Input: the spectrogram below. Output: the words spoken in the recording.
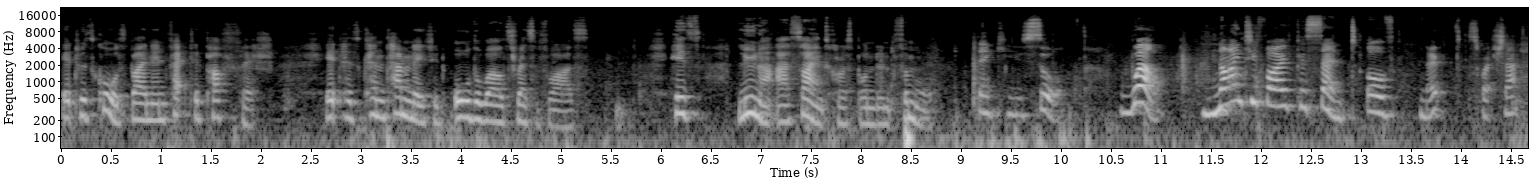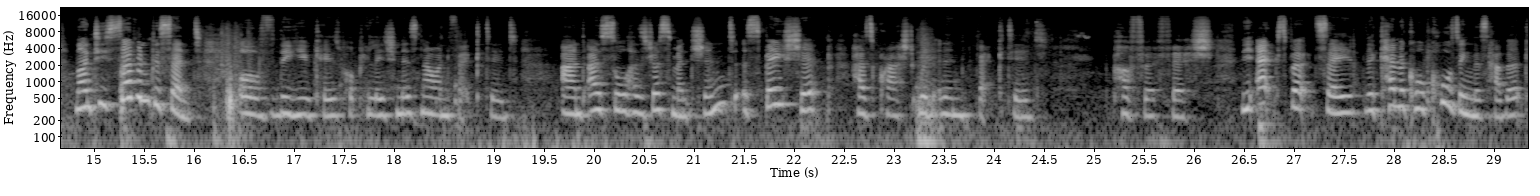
It was caused by an infected pufferfish. It has contaminated all the world's reservoirs. Here's Luna, our science correspondent, for more. Thank you, Saul. Well, 95% of, nope, scratch that, 97% of the UK's population is now infected. And as Saul has just mentioned, a spaceship has crashed with an infected pufferfish. The experts say the chemical causing this havoc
